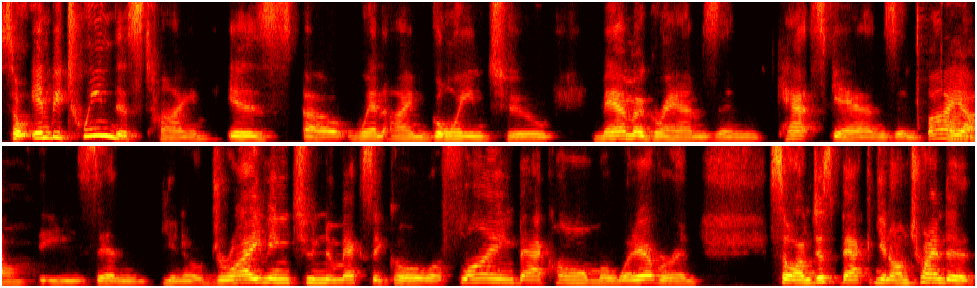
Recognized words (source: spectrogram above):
So in between this time is uh, when I'm going to mammograms and CAT scans and biopsies wow. and you know driving to New Mexico or flying back home or whatever. And so I'm just back. You know, I'm trying to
